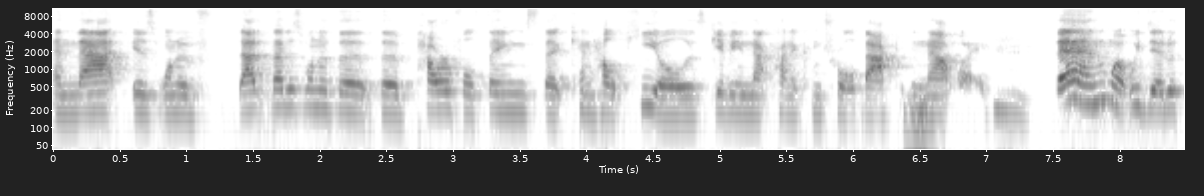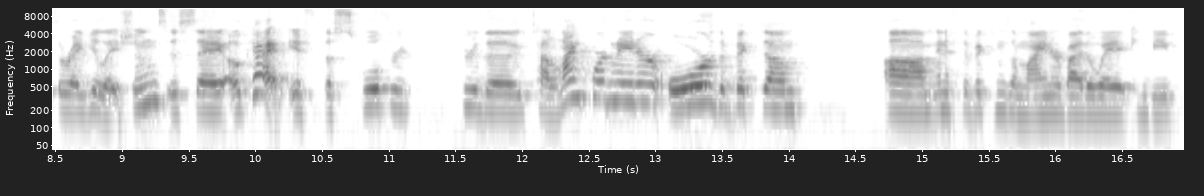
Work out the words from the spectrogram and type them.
and that is one of that that is one of the the powerful things that can help heal is giving that kind of control back in mm-hmm. that way. Mm-hmm. Then what we did with the regulations is say, okay, if the school through through the Title IX coordinator or the victim, um, and if the victim's a minor, by the way, it can be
